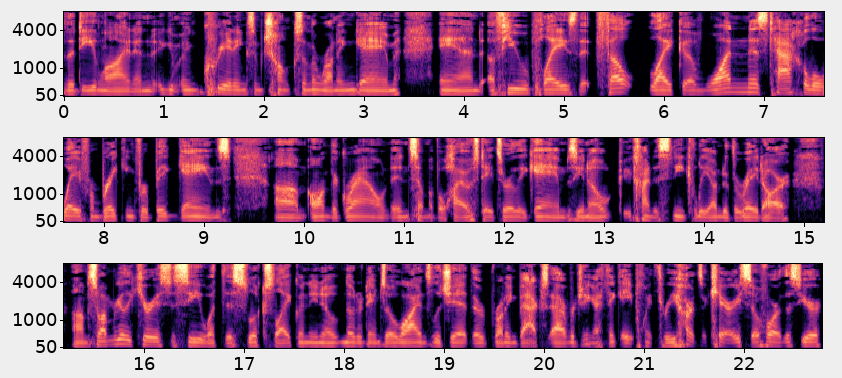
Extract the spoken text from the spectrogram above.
the D line and, and, creating some chunks in the running game and a few plays that felt like a one missed tackle away from breaking for big gains um, on the ground in some of Ohio State's early games, you know, kind of sneakily under the radar. Um, so I'm really curious to see what this looks like when, you know, Notre Dame's O line's legit. Their running backs averaging, I think, 8.3 yards a carry so far this year,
